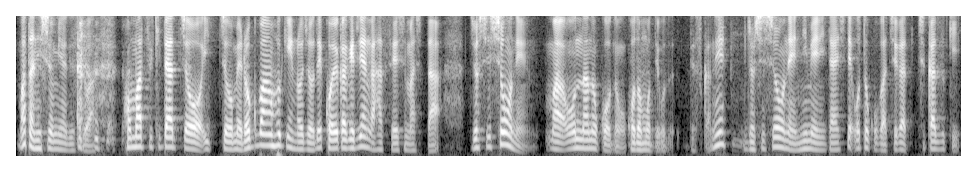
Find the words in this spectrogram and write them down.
また西宮ですわ。小松北町1丁目6番付近路上で声かけ事案が発生しました。女子少年、まあ、女の子の子供ということですかね。女子少年2名に対して男が近近づき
